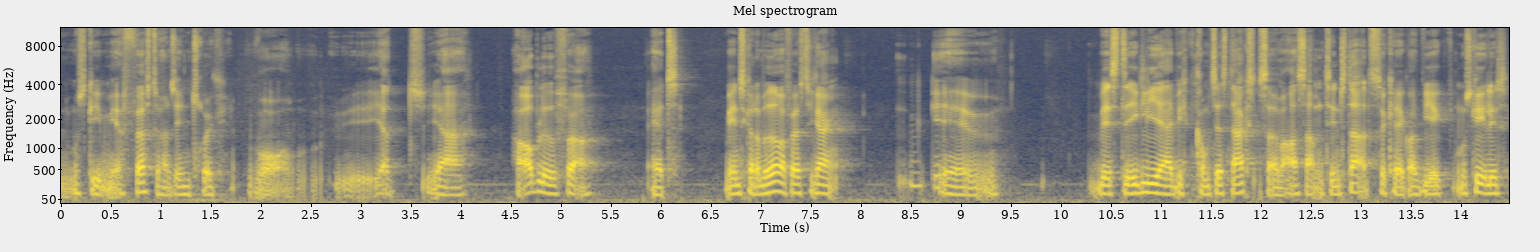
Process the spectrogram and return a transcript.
måske mere førstehåndsindtryk, hvor jeg, jeg har oplevet før, at mennesker, der møder mig første gang, øh, hvis det ikke lige er, at vi kommer til at snakke så meget sammen til en start, så kan jeg godt virke måske lidt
